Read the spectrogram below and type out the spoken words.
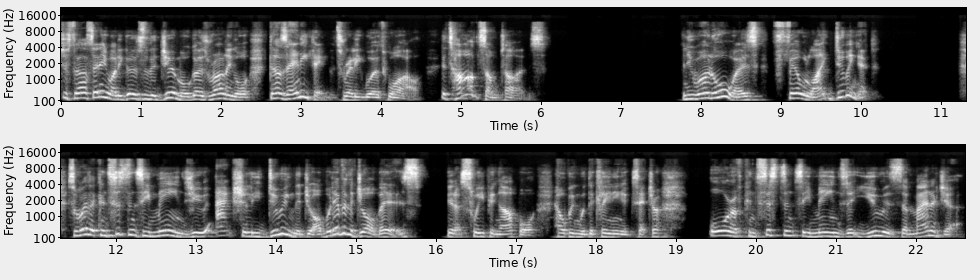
Just ask anyone who goes to the gym or goes running or does anything that's really worthwhile. It's hard sometimes and you won't always feel like doing it. So whether consistency means you actually doing the job, whatever the job is, you know, sweeping up or helping with the cleaning, etc., or if consistency means that you as a manager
